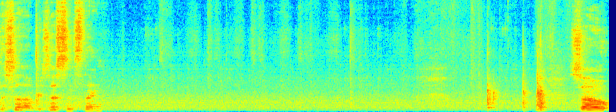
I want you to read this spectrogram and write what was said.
this uh, resistance thing. So,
